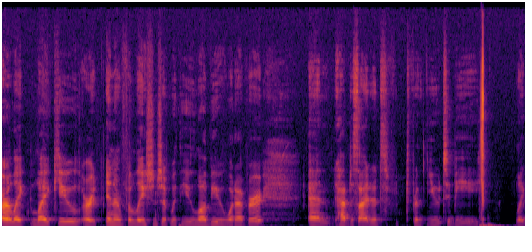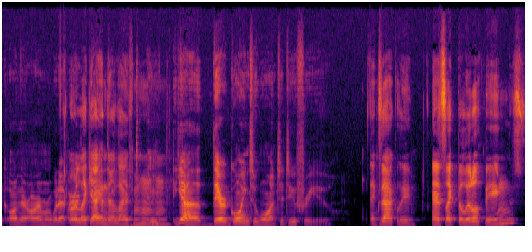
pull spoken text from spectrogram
are like like you or in a relationship with you, love you, whatever, and have decided for you to be like on their arm or whatever. Or like yeah, in their life. Mm-hmm, mm-hmm. Yeah, they're going to want to do for you. Exactly. And it's like the little things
